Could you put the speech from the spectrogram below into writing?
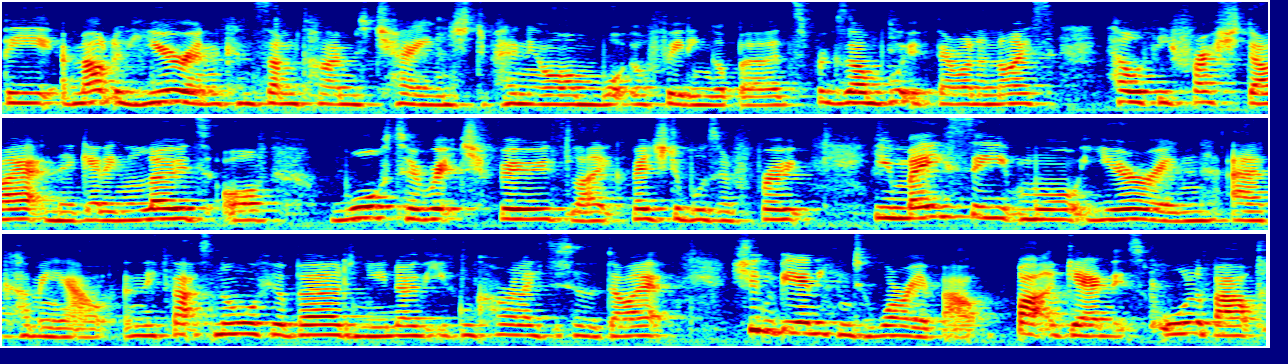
the amount of urine can sometimes change depending on what you're feeding your birds. For example, if they're on a nice, healthy, fresh diet and they're getting loads of water-rich foods like vegetables and fruit, you may see more urine uh, coming out. And if that's normal for your bird and you know that you can correlate it to the diet, shouldn't be anything to worry about. But again, it's all about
